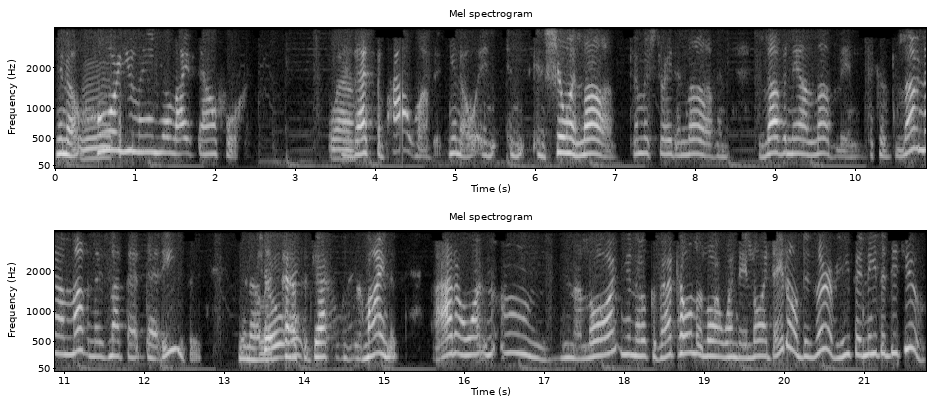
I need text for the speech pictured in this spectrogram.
You know, who Mhm. are you laying your life down for? Wow. And that's the power of it, you know, in, in, in showing love, demonstrating love, and loving the unlovely. And because loving the unlovely is not that that easy, you know. Sure. Like Pastor Jackson reminded us, I don't want, mm, you know, Lord, you know, because I told the Lord one day, Lord, they don't deserve it. He said, neither did you.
